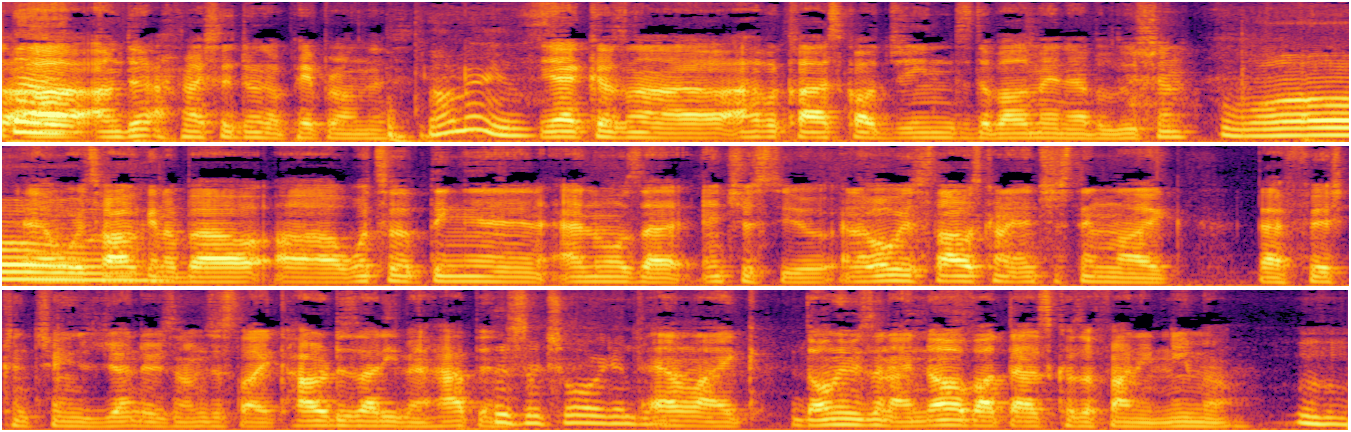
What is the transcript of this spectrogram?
uh, I'm doing. I'm actually doing a paper on this. Oh, nice. Yeah, because uh, I have a class called Genes Development and Evolution, Whoa. and we're talking about uh, what's a thing in animals that interests you. And I've always thought it was kind of interesting, like that fish can change genders, and I'm just like, how does that even happen? the sexual organ. And like the only reason I know about that is because of Finding Nemo. Mm-hmm.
